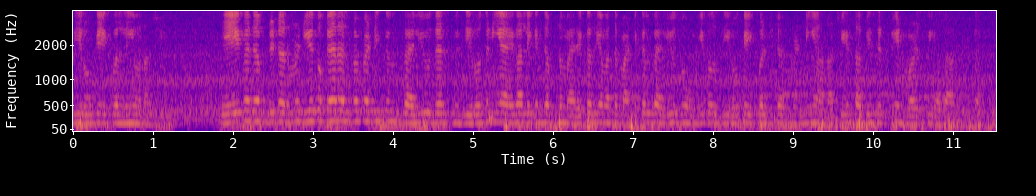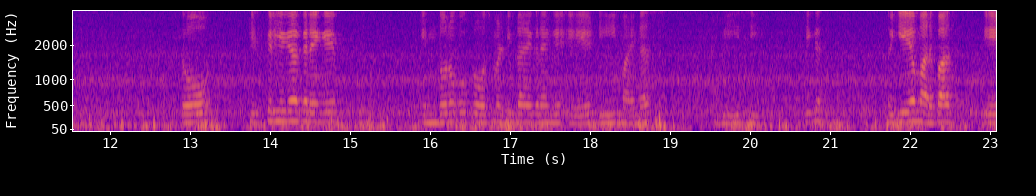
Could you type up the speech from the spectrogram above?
ज़ीरो के इक्वल नहीं होना चाहिए। ए का जब डिटर्मिनेंट ये तो कह रहे अल्फ़ाबेटिकल वैल्यूज़ है, इसमें ज़ीरो तो नहीं आएगा, लेकिन जब नमेरिकल या मैथमेटिकल वैल्यूज़ होंगी तो ज़ीरो के इक्वल डिटर्मिनेंट नहीं आना चाहिए, तभी सिर्फ़ इन्वर्स लिया जा सकता है। तो इसके लिए क्या करेंगे? इन दोनों को क्रॉस मल्टीप्लाई करेंगे a d minus b c ठीक है? तो ये हमारे पास a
